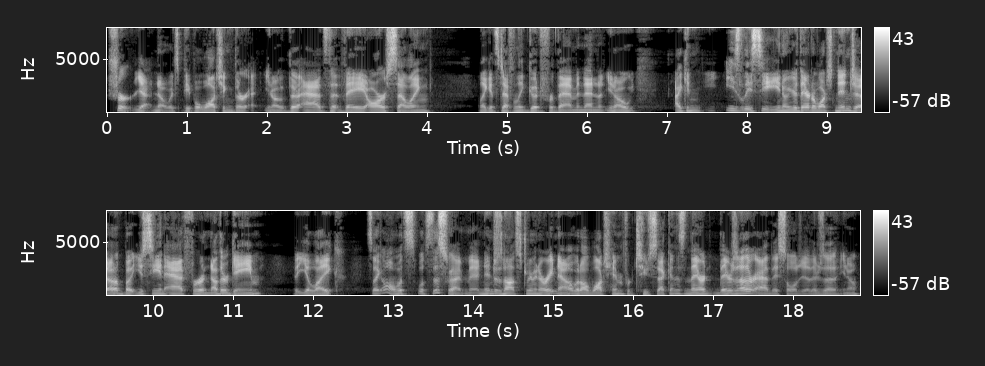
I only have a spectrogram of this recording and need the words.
Sure, yeah, no, it's people watching their, you know, the ads that they are selling. Like it's definitely good for them. And then, you know, I can easily see, you know, you're there to watch Ninja, but you see an ad for another game that you like. It's like, oh, what's what's this guy? Man, Ninja's not streaming it right now, but I'll watch him for two seconds, and there, there's another ad they sold you. There's a, you know,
